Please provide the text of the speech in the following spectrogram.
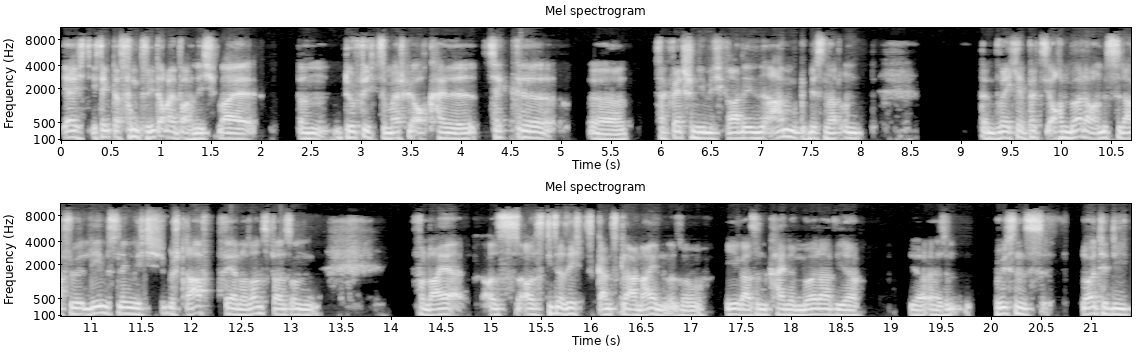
ja, ich, ich denke, das funktioniert auch einfach nicht, weil dann dürfte ich zum Beispiel auch keine Zecke äh, zerquetschen, die mich gerade in den Arm gebissen hat und dann wäre ich ja plötzlich auch ein Mörder und müsste dafür lebenslänglich bestraft werden oder sonst was. Und von daher aus, aus dieser Sicht ganz klar nein. Also Jäger sind keine Mörder, wir, wir äh, sind höchstens Leute, die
